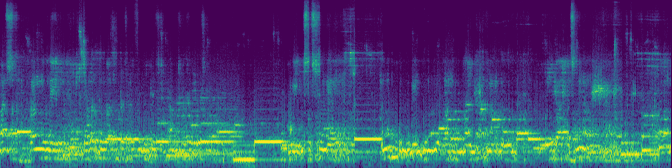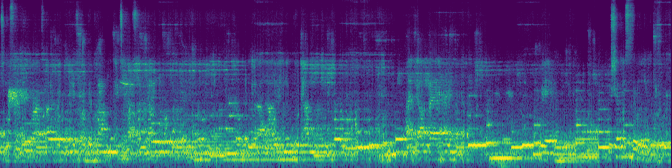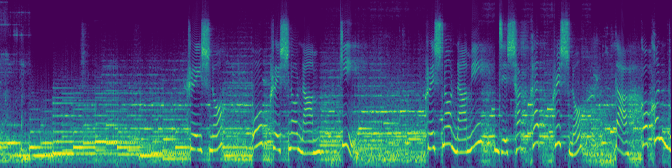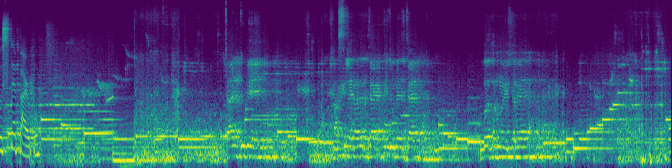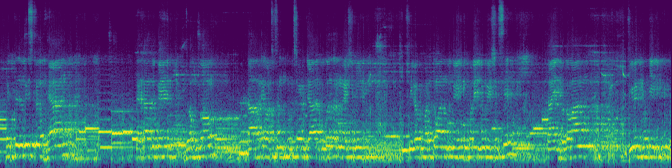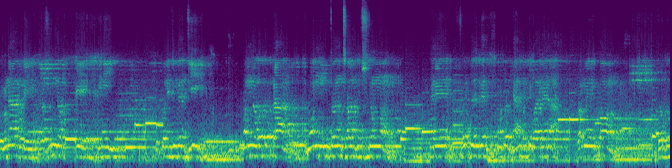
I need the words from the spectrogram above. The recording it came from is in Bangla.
정말 그런 분들이 저같은 것을 저것을 믿겠습니다. 우리 지청에 우리 그런 일반의 청년에 그런 정책과 자료를 주고 다음 주가 선정하고 그런 나고 있는 분야 안정에 우리 최고스러운 কৃষ্ণ ও কৃষ্ণ নাম কি? কৃষ্ণ নামে যে সাক্ষাৎ কৃষ্ণ, তা কখন বুঝতে পারব? ধ্যান ত্রেতা অর্থাৎ পরিচর্যা যুগ ধর্ম হিসেবে ছিল বর্তমান যুগে কলি যুগ এসেছে, তাই ভগবান জীবের প্রতি করুণা করে প্রসন্ন তিনি কলিযুগের জীব, অন্নগত প্রাণ, মন, চঞ্চল ধ্যান করতে পারবে না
